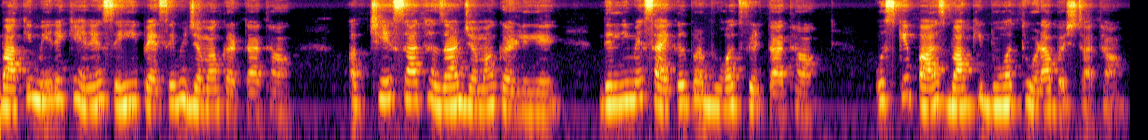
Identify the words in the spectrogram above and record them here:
बाकी मेरे कहने से ही पैसे भी जमा करता था। अब छः सात हज़ार जमा कर लिए। दिल्ली में साइकिल पर बहुत फिरता था। उसके पास बाकी बहुत थोड़ा बचता था।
